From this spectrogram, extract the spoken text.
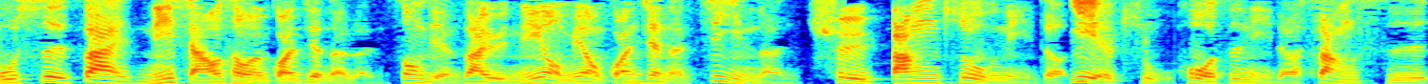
不是在你想要成为关键的人，重点在于你有没有关键的技能去帮助你的业主，或是你的上司，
